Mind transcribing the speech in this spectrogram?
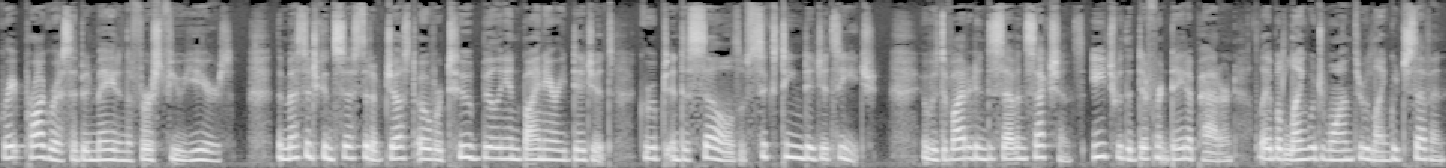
Great progress had been made in the first few years. The message consisted of just over 2 billion binary digits grouped into cells of 16 digits each. It was divided into seven sections, each with a different data pattern labeled Language 1 through Language 7.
